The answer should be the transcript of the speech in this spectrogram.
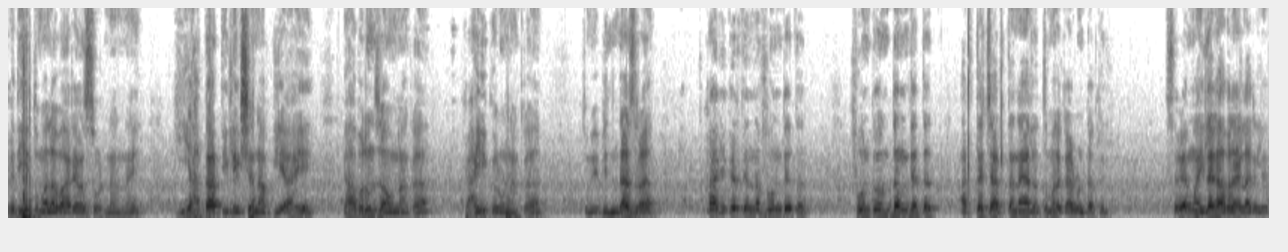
कधीही तुम्हाला वाऱ्यावर सोडणार नाही. ही हातात इलेक्शन आपली आहे. घाबरून जाऊ नका काही करू नका. तुम्ही बिंदास राहा. कार्यकर्त्यांना फोन देतात. फोन करून दम देतात. आत्ताच्या आत्ता नाही आलं तुम्हाला काढून टाकेल सगळ्या महिला घाबरायला लागल्यात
